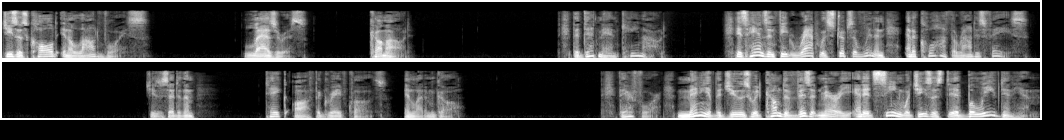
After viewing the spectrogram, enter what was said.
jesus called in a loud voice lazarus come out. The dead man came out his hands and feet wrapped with strips of linen and a cloth around his face. Jesus said to them take off the grave clothes and let him go. Therefore many of the jews who had come to visit mary and had seen what jesus did believed in him.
